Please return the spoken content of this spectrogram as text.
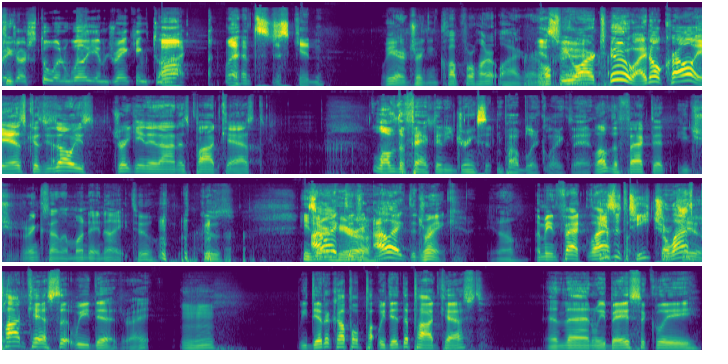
know if you, are Stu and William drinking Oh, tonight? that's just kidding. we are drinking Club 400 lager. I Yes, hope you are. are too. I know Crawley is because he's always drinking it on his podcast. Love the fact that he drinks it in public like that. Love the fact that he drinks on a Monday night too, because He's I our like hero. To, dr- I like to drink. You know, I mean, in fact, last he's a teacher, The last too. podcast that we did, right? Mm-hmm. We did a couple. po- We did the podcast, and then we basically,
